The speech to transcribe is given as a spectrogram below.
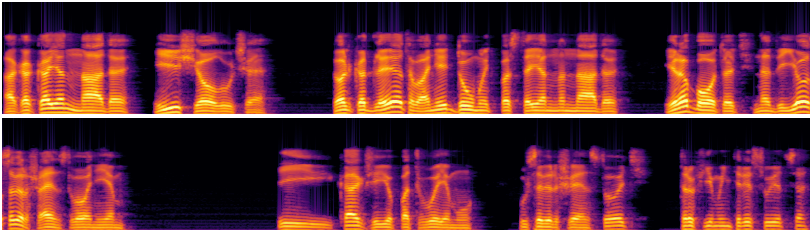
а какая надо, и еще лучше. Только для этого о ней думать постоянно надо, и работать над ее совершенствованием. И как же ее, по-твоему, усовершенствовать? Трофим интересуется.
